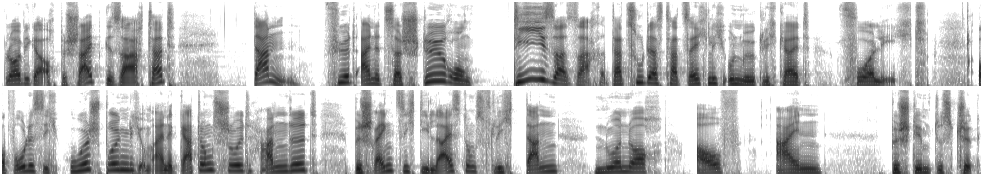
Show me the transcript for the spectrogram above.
Gläubiger auch Bescheid gesagt hat, dann führt eine Zerstörung dieser Sache dazu, dass tatsächlich Unmöglichkeit vorliegt. Obwohl es sich ursprünglich um eine Gattungsschuld handelt, beschränkt sich die Leistungspflicht dann nur noch auf ein bestimmtes Stück.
